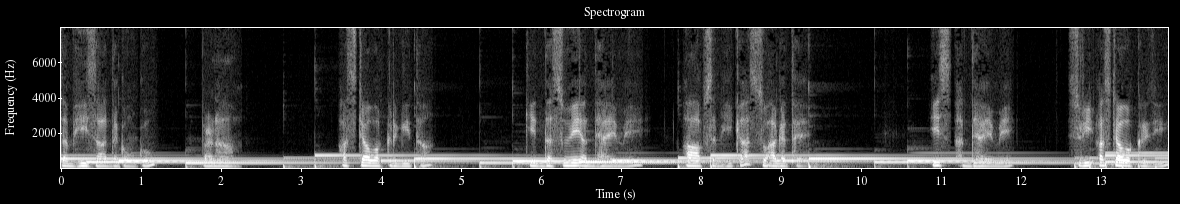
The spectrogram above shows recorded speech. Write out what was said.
सभी साधकों को प्रणाम। अष्टावक्र गीता के दसवें अध्याय में आप सभी का स्वागत है। इस अध्याय में श्री अष्टावक्र जी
